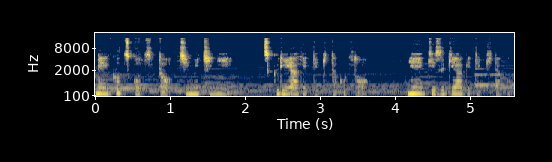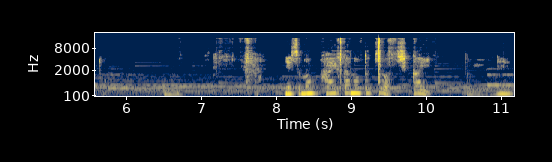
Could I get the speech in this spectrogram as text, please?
ね、コツコツと地道に作り上げてきたことね、築き上げてきたこと、うんね、その開花の時は近いというね、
